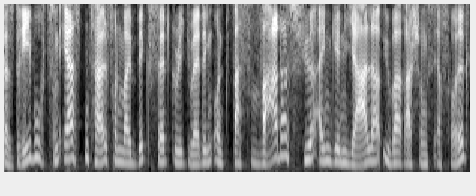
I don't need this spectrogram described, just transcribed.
das Drehbuch zum ersten Teil von My Big Fat Greek Wedding und was war das für ein genialer Überraschungserfolg?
